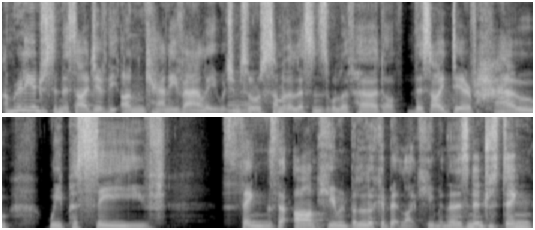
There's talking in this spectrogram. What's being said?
I'm really interested in this idea of the uncanny valley, which mm. I'm sure some of the listeners will have heard of. This idea of how we perceive things that aren't human but look a bit like human. And there's an interesting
